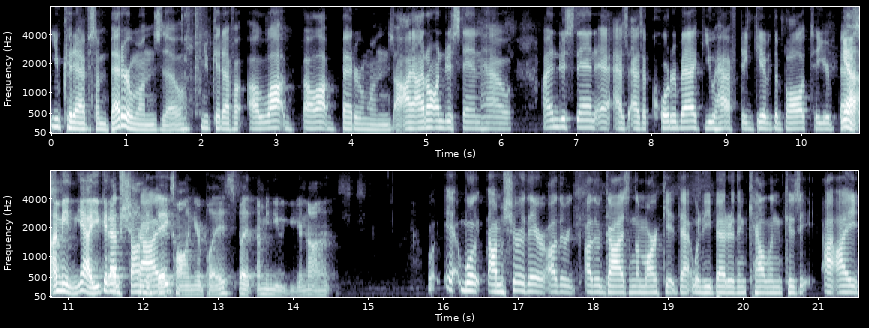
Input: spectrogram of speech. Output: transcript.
You could have some better ones though. You could have a, a lot a lot better ones. I I don't understand how. I understand as as a quarterback, you have to give the ball to your best. Yeah, I mean, yeah, you could have Sean McVay calling your plays, but I mean, you you're not. Well, yeah, well, I'm sure there are other other guys on the market that would be better than Kellen because I, I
